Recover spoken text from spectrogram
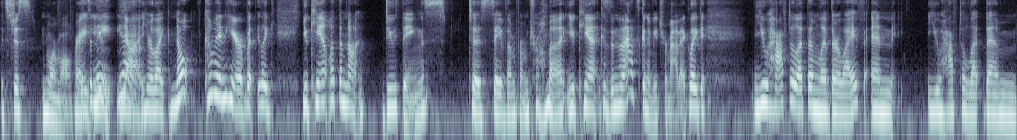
it's just normal right It's innate, You- yeah. you're like nope come in here but like you can't let them not do things to save them from trauma you can't because then that's going to be traumatic like you have to let them live their life and you have to let them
